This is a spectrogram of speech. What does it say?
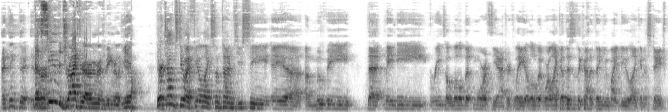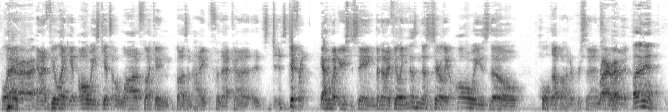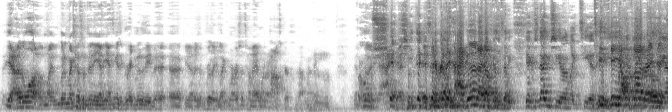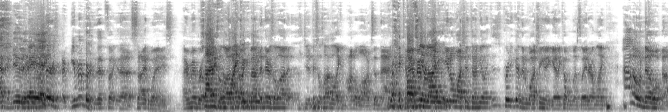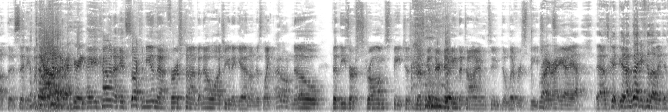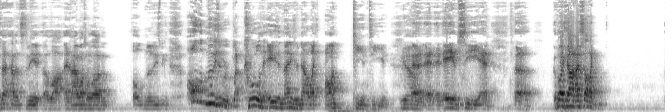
I think that That there scene in the drive-thru, I remember as being really good. Yeah. There are times too. I feel like sometimes you see a uh, a movie that maybe reads a little bit more theatrically, a little bit more like a, this is the kind of thing you might do like in a stage play. Right, right, right. And I feel like it always gets a lot of fucking buzz and hype for that kind of. It's it's different Yeah. than what you're used to seeing. But then I feel like it doesn't necessarily always though hold up hundred percent. Right, right. I mean, yeah, there's a lot of them. Like when my cousin Vinny, I, mean, I think it's a great movie, but uh, you know, it's really like Marisa Tomei won an Oscar for that movie. Mm-hmm. You know, Oh, really shit, good. she did. Is it really that good? I don't think so. Yeah, because now you see it on like TNT all the time, right? early afternoon. and Right, you're like, you remember that uh, Sideways? I remember Sideways, like, a lot of talking about, and there's a lot of there's a lot of like monologues in that. Right, And I remember like you know watching the time, you're like, this is pretty good. Then watching it again a couple months later, I'm like, I don't know about this anymore. Yeah, right, right. It kind of it sucked me in that first time, but now watching it again, I'm just like, I don't know that these are strong speeches just because they're taking the time to deliver speeches. Right, right, yeah, yeah, yeah. That's good, good. I'm glad you feel that way because that happens to me a lot, and I watch a lot of old movies. All the movies that were like cool in the 80s and 90s are now like on TNT and Yeah. and, and, and AMC and uh, oh my god, I saw like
